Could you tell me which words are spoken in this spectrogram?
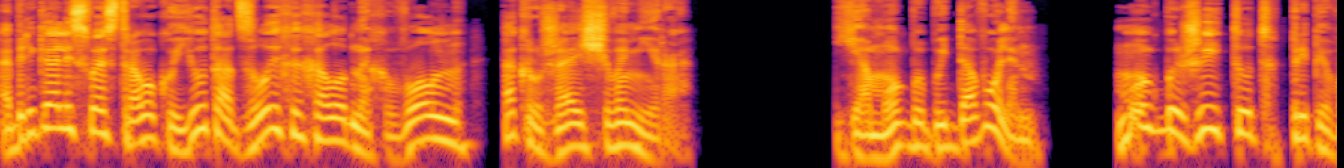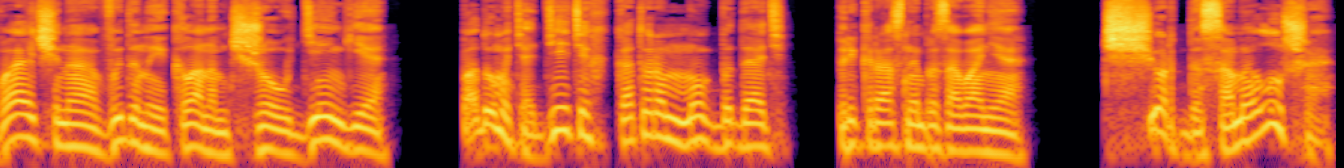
оберегали свой островок уюта от злых и холодных волн окружающего мира. Я мог бы быть доволен. Мог бы жить тут, припеваючи на выданные кланом Чжоу деньги, подумать о детях, которым мог бы дать прекрасное образование. Черт, да самое лучшее.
